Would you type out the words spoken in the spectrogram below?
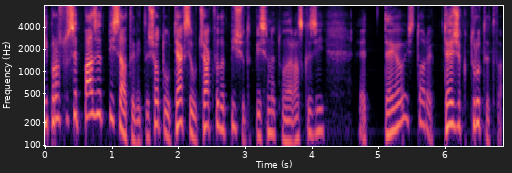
И просто се пазят писателите, защото от тях се очаква да пишат. Писането на разкази е тегава история. Тежък труд е това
